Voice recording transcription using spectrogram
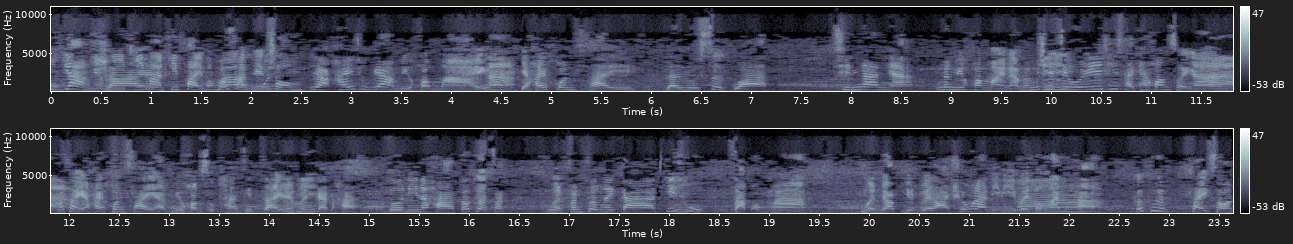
ทุกอย่างเนี่ยใช่ มีที่มาที่ไปมากเพราะๆสัเลยนคุณเน้นผู้ชม อยากให้ทุกอย่างมีความหมาย อะ อยากให้คนใส่ และรู้สึกว่าชิ้นงานเนี้ยมันมีความหมายนะ มันไม่ใช่อืมจิวเวลรี่ที่ใส่แค่ความสวยงามอ่าเพราะใส่อยากให้คนใส่อะมีความสุขทางจิตใจได้อือฮึเหมือนกันค่ะ ตัวนี้นะคะก็เกิดจากเหมือนฟันเฟืองนาฬิกาที่อืมถูกจับออกมา เหมือนกับหยุดเวลาช่วงเวลาดีๆไว้ตรงนั้นค่ะ อ่า ก็คือใส่ซ้อน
